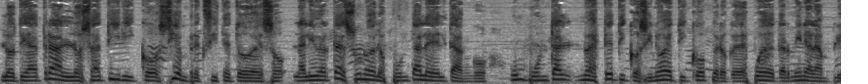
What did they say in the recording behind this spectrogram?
lo teatral, lo satírico, siempre existe todo eso. La libertad es uno de los puntales del tango, un puntal no estético sino ético, pero que después determina la amplitud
